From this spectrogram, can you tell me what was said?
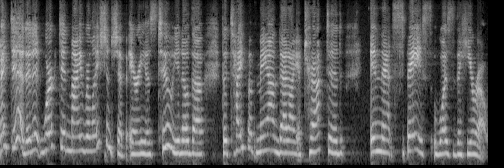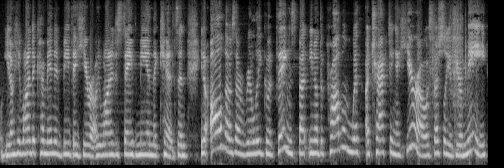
It did and it worked in my relationship areas too. You know the the type of man that i attracted in that space was the hero. You know, he wanted to come in and be the hero. He wanted to save me and the kids. And, you know, all those are really good things. But, you know, the problem with attracting a hero, especially if you're me,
